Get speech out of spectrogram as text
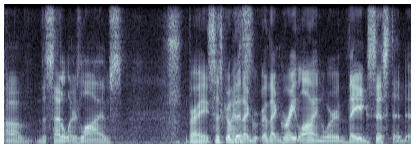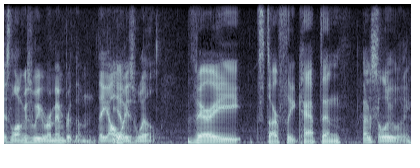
of the settlers' lives. Right. Sisko has This- that gr- that great line where they existed as long as we remember them. They always will. very Starfleet captain. Absolutely.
